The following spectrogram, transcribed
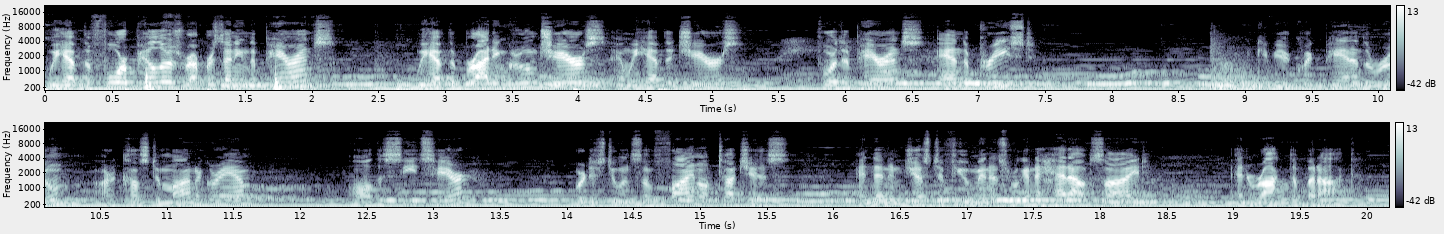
We have the four pillars representing the parents. We have the bride and groom chairs, and we have the chairs for the parents and the priest. I'll give you a quick pan of the room, our custom monogram, all the seats here. We're just doing some final touches, and then in just a few minutes, we're gonna head outside and rock the baraat.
